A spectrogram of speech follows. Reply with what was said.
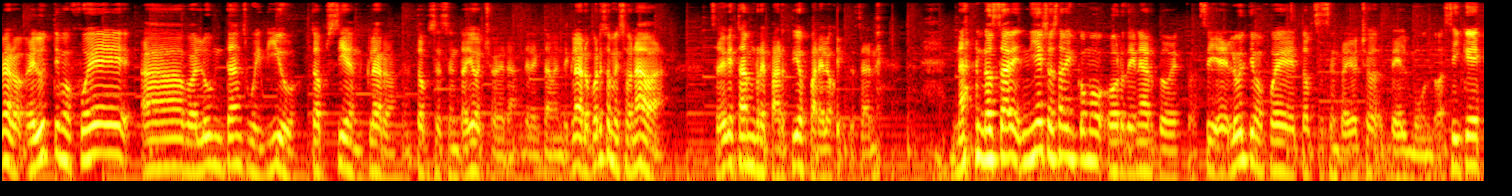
Claro, el último fue a Balloon Dance With You, top 100, claro, el top 68 era directamente. Claro, por eso me sonaba. Se ve que están repartidos para los... O sea, no saben, ni ellos saben cómo ordenar todo esto. Sí, el último fue top 68 del mundo. Así que,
